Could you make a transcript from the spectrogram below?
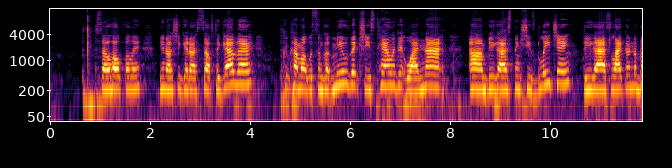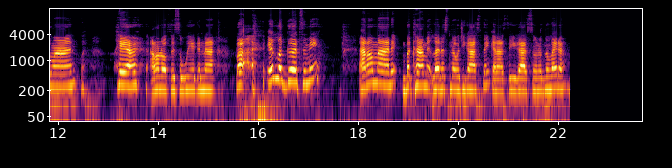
So hopefully, you know, she get herself together, could come up with some good music. She's talented. Why not? Um, do you guys think she's bleaching? Do you guys like her in the blonde hair. I don't know if it's a wig or not, but it looked good to me. I don't mind it. But comment, let us know what you guys think, and I'll see you guys sooner than later.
